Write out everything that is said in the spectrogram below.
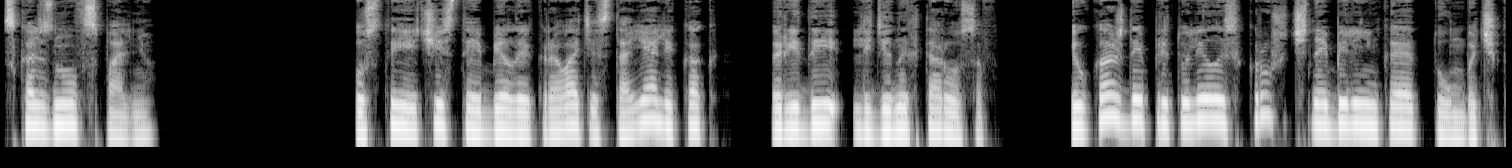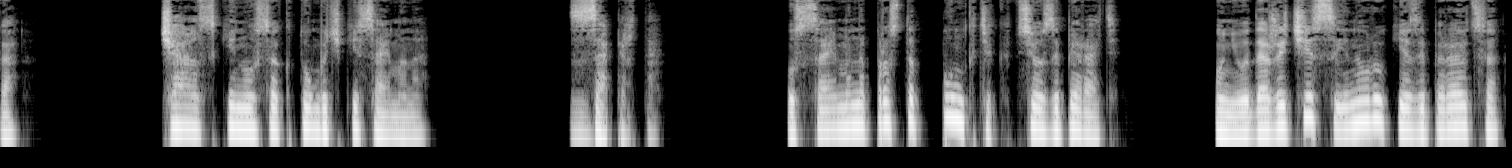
скользнул в спальню. Пустые чистые белые кровати стояли, как ряды ледяных торосов, и у каждой притулилась крошечная беленькая тумбочка. Чарльз кинулся к тумбочке Саймона заперто. У Саймона просто пунктик все запирать. У него даже часы на руке запираются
